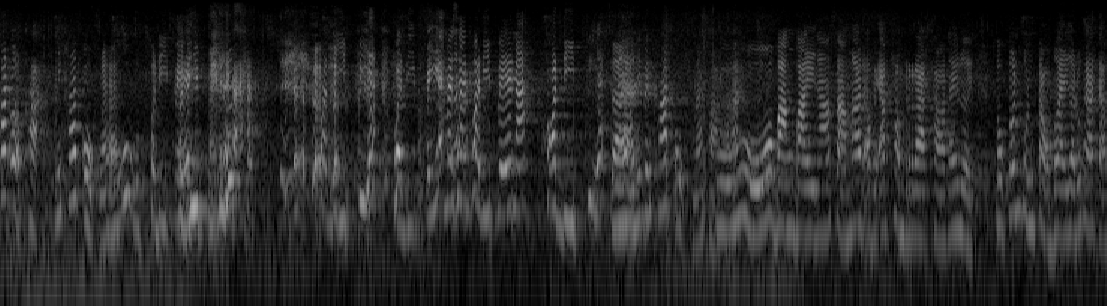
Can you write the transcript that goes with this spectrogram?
คาดอกค่ะอันนี้คาดอกนะคะ โอ้พอดีพเป๊ะอดีเป๊ะ พอดีเป๊ะพอดีเป๊ะไม่ใช่พอดีเป๊ะนะ พอดีเป๊ะใช่อันนี้เป็นคาดอกนะคะ โอ้โห บางใบนะ สามารถเอาไปอัพทำราคาได้เลย ตกต้นทุนต่อใบกับลูกค้าจาก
